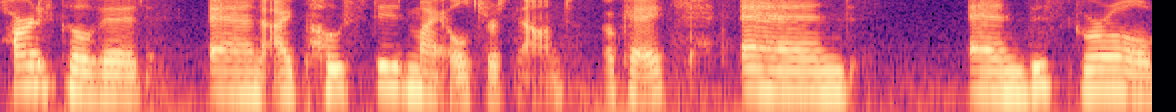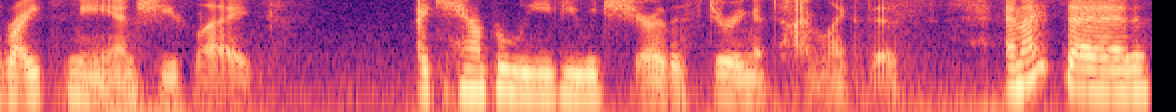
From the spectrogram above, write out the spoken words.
heart of COVID, and I posted my ultrasound. Okay, and and this girl writes me and she's like, I can't believe you would share this during a time like this. And I said,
